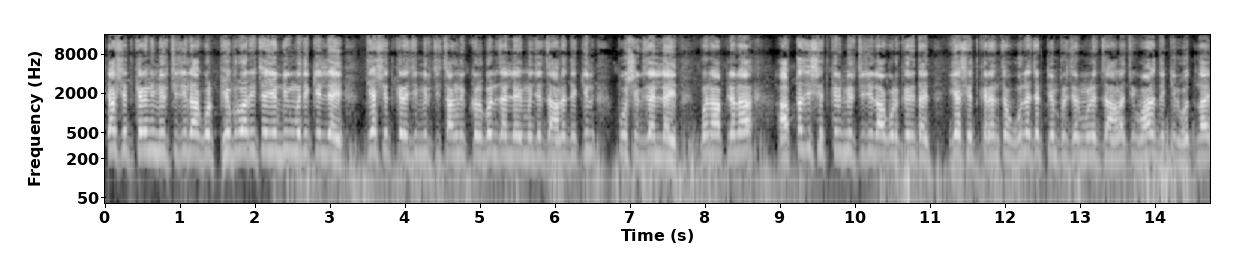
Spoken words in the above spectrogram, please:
त्या शेतकऱ्यांनी मिरचीची लागवड फेब्रुवारीच्या एंडिंगमध्ये केली आहे. त्या शेतकऱ्याची मिरची चांगली कळबण झाली आहे म्हणजे झाडं देखील पोषक झालेली आहेत. पण आपल्याला आता जे शेतकरी मिरचीची लागवड करीत आहेत या शेतकऱ्यांचा उन्हाच्या टेम्परेचरमुळे झाडाची वाढ देखील होत नाही.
